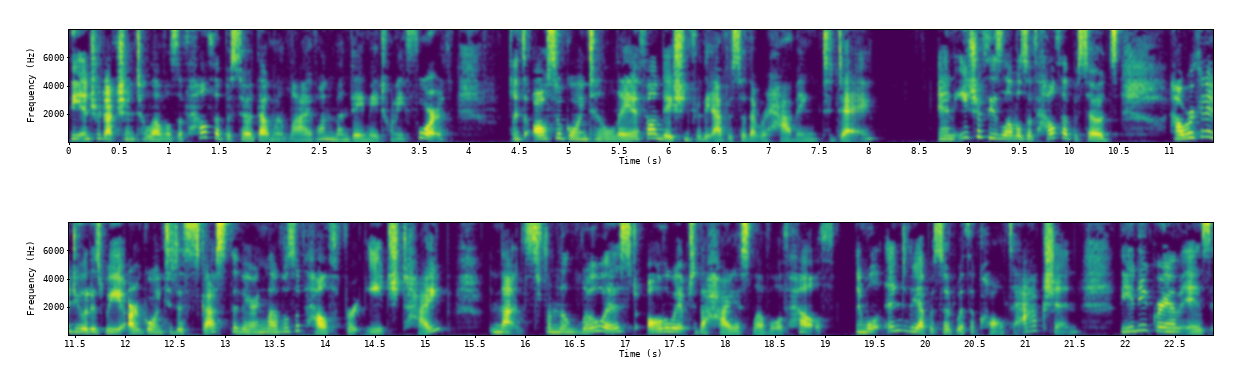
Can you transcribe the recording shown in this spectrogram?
the Introduction to Levels of Health episode that went live on Monday, May 24th. It's also going to lay a foundation for the episode that we're having today. And each of these levels of health episodes, how we're going to do it is we are going to discuss the varying levels of health for each type, and that's from the lowest all the way up to the highest level of health. And we'll end the episode with a call to action. The Enneagram is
